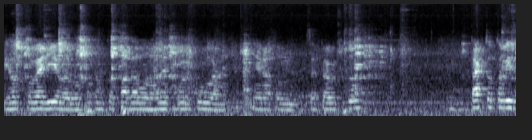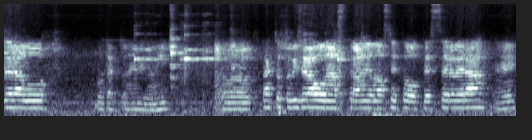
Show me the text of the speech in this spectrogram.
tých odpovedí, lebo potom to padalo na networku a nie na tom CPUčku. Takto to vyzeralo, no tak to nevidno nič. Uh, takto to vyzeralo na strane vlastne toho test servera, hej.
